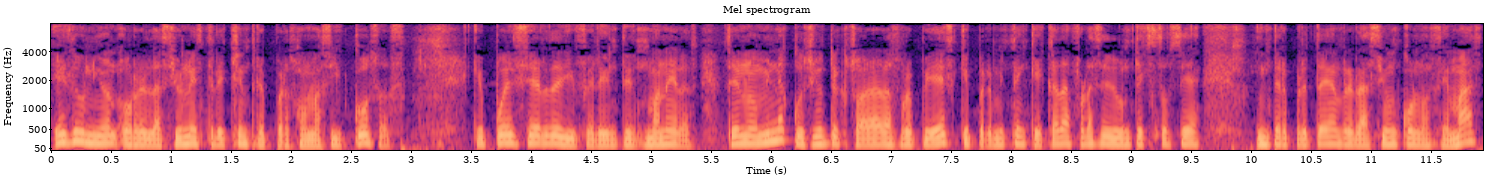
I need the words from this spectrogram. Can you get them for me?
es de unión o relación estrecha entre personas y cosas, que puede ser de diferentes maneras. Se denomina cohesión textual a las propiedades que permiten que cada frase de un texto sea interpretada en relación con los demás,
